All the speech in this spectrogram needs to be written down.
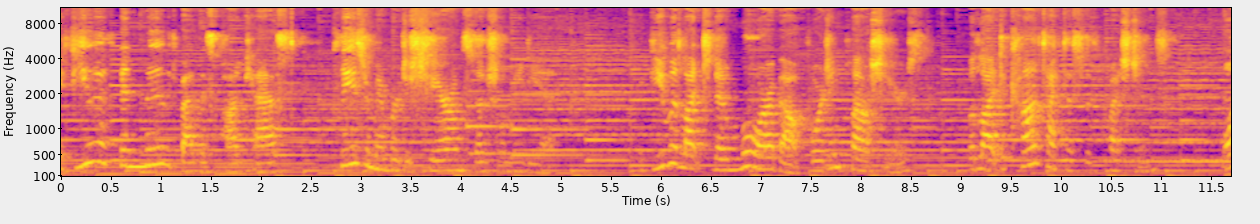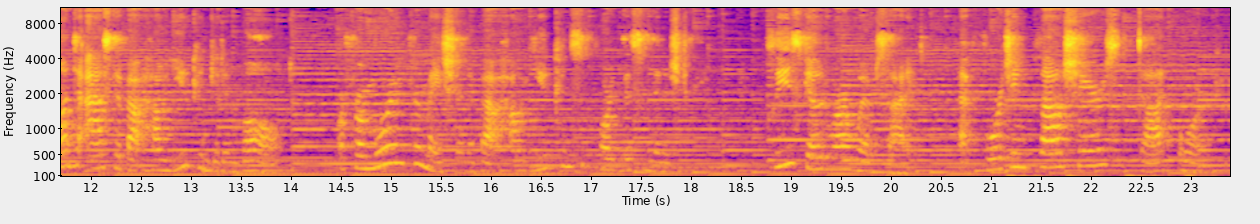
If you have been moved by this podcast, please remember to share on social media. If you would like to know more about Forging Plowshares, would like to contact us with questions, want to ask about how you can get involved, or for more information about how you can support this ministry, please go to our website at forgingplowshares.org.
